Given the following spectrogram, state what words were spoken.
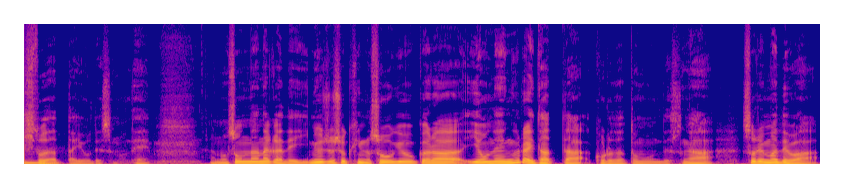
人だったようですので、あのそんな中で明星食品の創業から4年ぐらい経った頃だと思うんですがそれまでは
